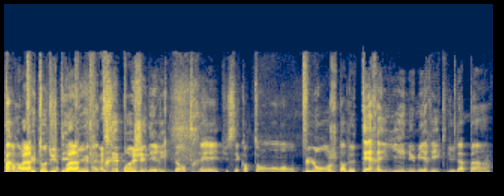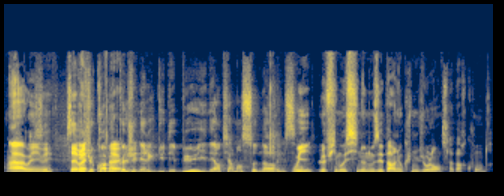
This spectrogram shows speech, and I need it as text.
parlons voilà. plutôt du début. Voilà. Un très beau générique d'entrée. Tu sais, quand on plonge dans le terrier numérique du lapin. Ah oui, oui, c'est vrai. Et je crois même Ouais. que le générique du début, il est entièrement sonore, il me semble. Oui, le film aussi ne nous épargne aucune violence, là par contre.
